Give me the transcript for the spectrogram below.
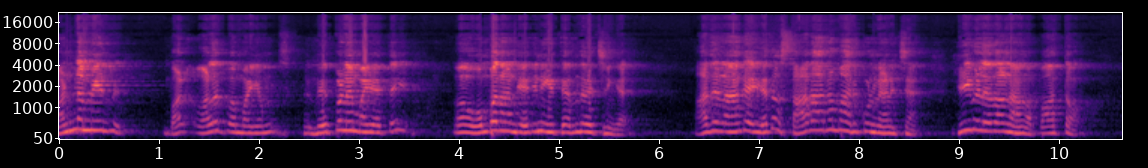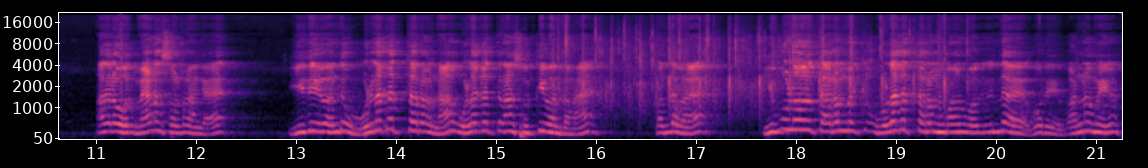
வண்ணமீன் வள வளர்ப்பு மையம் விற்பனை மையத்தை ஒன்பதாம் தேதி நீங்கள் திறந்து வச்சிங்க. அது நாங்கள் ஏதோ சாதாரணமாக இருக்கும்னு நினச்சேன். டிவியில் தான் நாங்கள் பார்த்தோம். அதில் ஒரு மேடம் சொல்கிறாங்க இது வந்து உலகத்தரம்னா உலகத்தெலாம் சுற்றி வந்தவன் வந்தவன். இவ்வளோ தரமுக்கு உலகத்தரம் இந்த ஒரு வண்ணமையும்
